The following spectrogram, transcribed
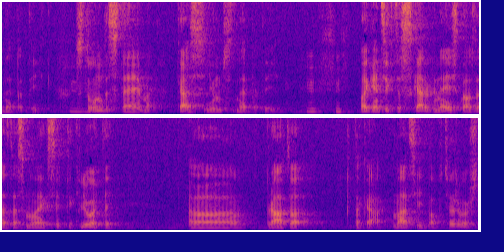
nepatīk mm. stundas tēma, kas jums nepatīk. Mm. Lai gan cik tas skarbi neizklausās, tas man liekas, ir tik ļoti uh, prātu kā, mācību aptverošs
